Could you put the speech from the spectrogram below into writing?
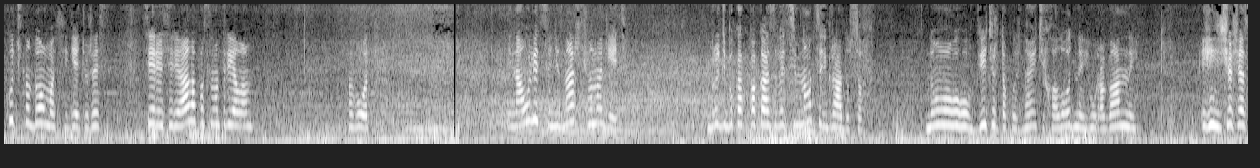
скучно дома сидеть. Уже серию сериала посмотрела. Вот. И на улице не знаешь, что надеть. Вроде бы как показывает 17 градусов. Но ветер такой, знаете, холодный, ураганный. И еще сейчас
